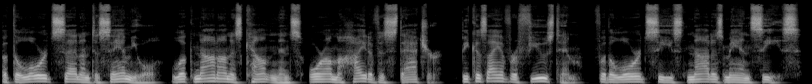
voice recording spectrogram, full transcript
But the Lord said unto Samuel, Look not on his countenance or on the height of his stature, because I have refused him, for the Lord sees not as man sees.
